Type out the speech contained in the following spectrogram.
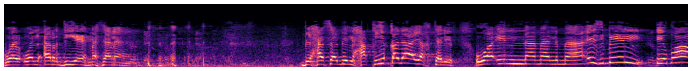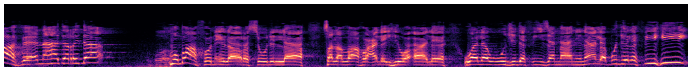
والأردية مثلا. بحسب الحقيقة لا يختلف. وإنما المائز بالإضافة أن هذا الرداء مضاف إلى رسول الله صلى الله عليه وآله. ولو وجد في زماننا لبذل فيه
